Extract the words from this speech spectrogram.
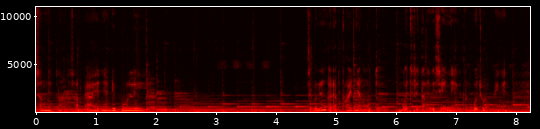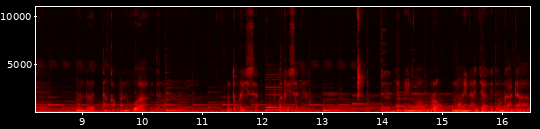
sengit lah sampai akhirnya dibully. Sebenarnya nggak ada poin yang untuk gue ceritain di sini gitu. Gue cuma pengen menurut tangkapan gue gitu loh. Untuk riset bukan riset ya. Ya pengen ngobrol ngomongin aja gitu. Nggak ada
